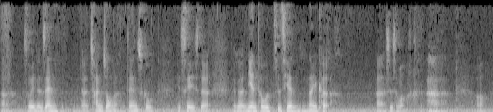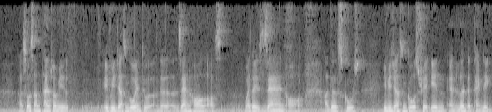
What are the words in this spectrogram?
Uh, so in the Zen, the 禅宗啊 Zen school, it says the 那个念头之前那一刻 啊是什么？哦，啊，so sometimes when we if we just go into the Zen hall or whether it's Zen or other schools, if you just go straight in and learn the technique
